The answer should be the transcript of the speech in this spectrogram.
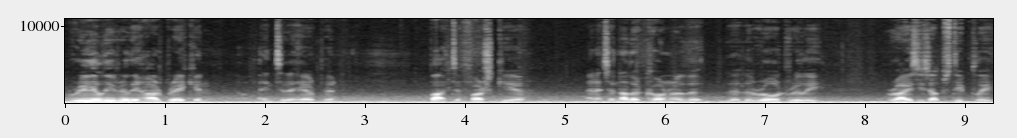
really, really hard braking into the hairpin, back to first gear, and it's another corner that, that the road really rises up steeply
